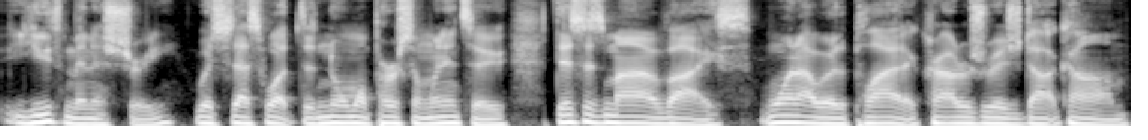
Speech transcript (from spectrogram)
youth ministry, which that's what the normal person went into, this is my advice. One, I would apply it at crowdersridge.com.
